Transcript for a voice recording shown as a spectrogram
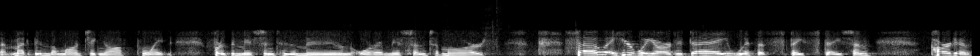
uh, might have been the launching off point for the mission to the moon or a mission to Mars. So here we are today with a space station. Part of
